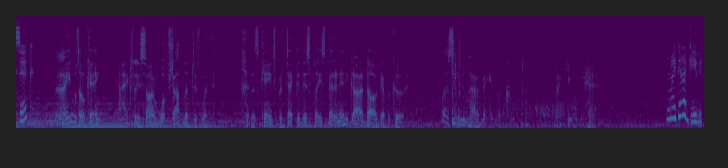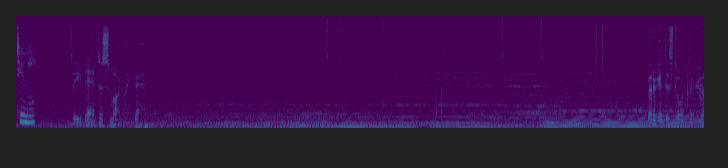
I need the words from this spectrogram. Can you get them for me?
Sick? Nah, he was okay. I actually saw him whoop shoplifters with it. this cane's protected this place better than any guard dog ever could. Plus, he knew how to make it look cool. Like you with your hat. My dad gave it to me. See, dads are smart like that. Better get this door clear, huh?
